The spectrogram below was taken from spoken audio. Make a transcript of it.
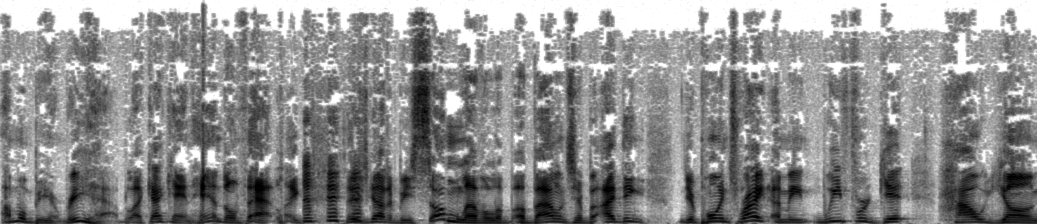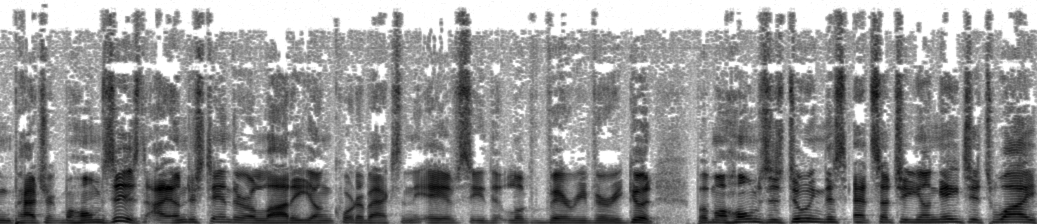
I'm going to be in rehab. Like, I can't handle that. Like, there's got to be some level of, of balance here. But I think your point's right. I mean, we forget how young Patrick Mahomes is. I understand there are a lot of young quarterbacks in the AFC that look very, very good. But Mahomes is doing this at such a young age. It's why,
